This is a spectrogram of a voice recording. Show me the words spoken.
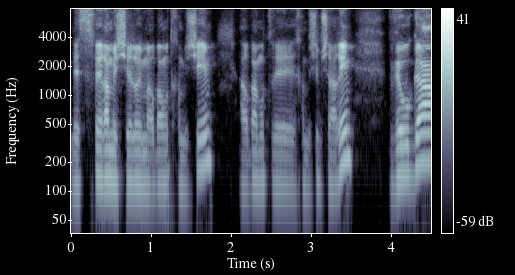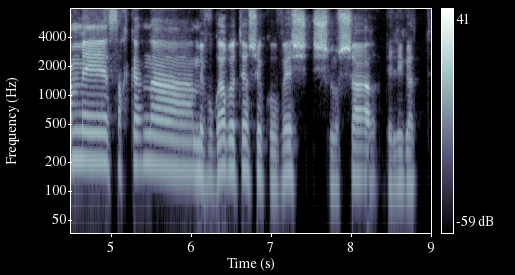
בספירה משלו עם 450, 450 שערים, והוא גם השחקן המבוגר ביותר שכובש שלושה בליגת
